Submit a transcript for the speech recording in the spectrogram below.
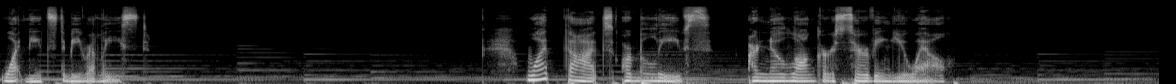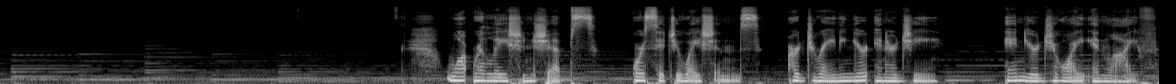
what needs to be released. What thoughts or beliefs are no longer serving you well? What relationships or situations are draining your energy and your joy in life?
